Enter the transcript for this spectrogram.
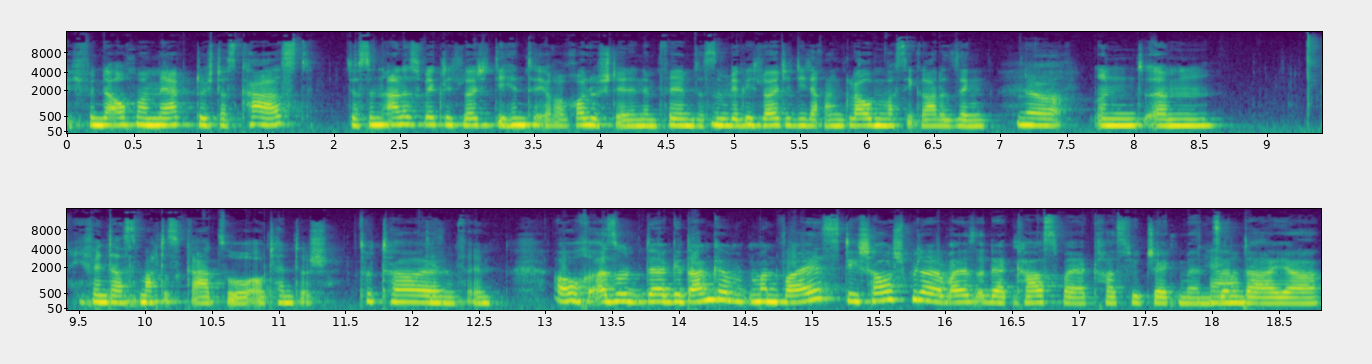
ich finde auch, man merkt durch das Cast, das sind alles wirklich Leute, die hinter ihrer Rolle stehen in dem Film. Das sind wirklich Leute, die daran glauben, was sie gerade singen. Ja, Und ähm, ich finde, das macht es gerade so authentisch, total. diesen Film. Auch, also der Gedanke, man weiß, die Schauspieler, weiß, der Cast war ja krass, Hugh Jackman, Ja. Zendaya,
